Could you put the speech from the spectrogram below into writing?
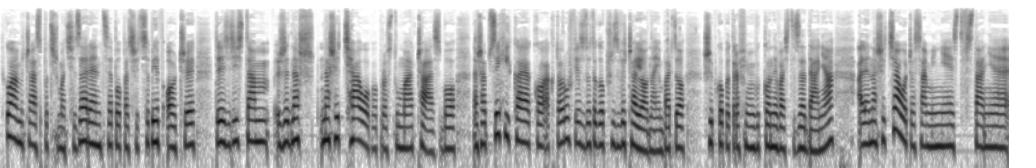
tylko mamy czas potrzymać się za ręce, popatrzeć sobie w oczy. To jest gdzieś tam, że nasz, nasze ciało po prostu ma czas, bo nasza psychika jako aktorów jest do tego przyzwyczajona i bardzo szybko potrafimy wykonywać te zadania, ale nasze ciało czasami nie jest w stanie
